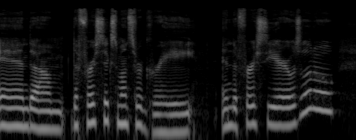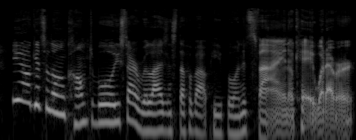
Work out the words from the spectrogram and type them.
And um, the first six months were great. In the first year, it was a little, you know, gets a little uncomfortable. You start realizing stuff about people, and it's fine, okay, whatever.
